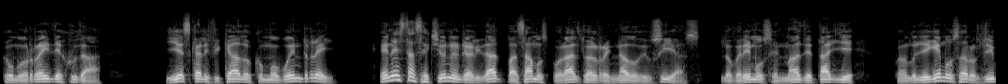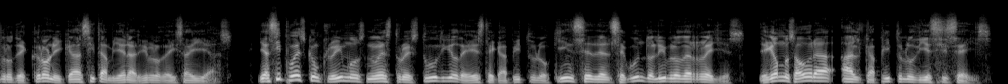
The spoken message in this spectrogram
como rey de Judá y es calificado como buen rey. En esta sección en realidad pasamos por alto el reinado de Usías. Lo veremos en más detalle cuando lleguemos a los libros de Crónicas y también al libro de Isaías. Y así pues concluimos nuestro estudio de este capítulo 15 del segundo libro de Reyes. Llegamos ahora al capítulo 16.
